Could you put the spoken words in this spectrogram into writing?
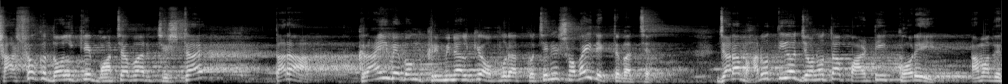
শাসক দলকে বাঁচাবার চেষ্টায় তারা ক্রাইম এবং ক্রিমিনালকে অপরাধ করছেন সবাই দেখতে পাচ্ছেন। যারা ভারতীয় জনতা পার্টি করে আমাদের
